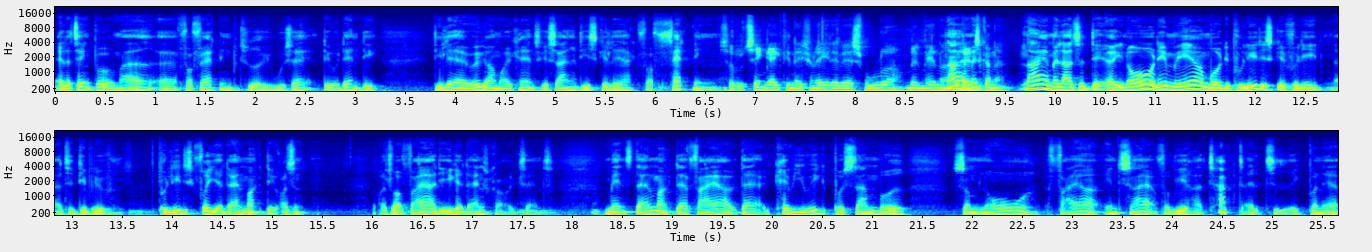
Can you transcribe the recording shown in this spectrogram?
Eller tænk på, hvor meget uh, forfatning betyder i USA. Det er jo den, de, de lærer jo ikke amerikanske sange, de skal lære forfatningen. Så du tænker ikke, det nationale er ved at smuldre mellem hænderne nej, på danskerne? Men, nej, men altså, det, i Norge det er mere mod det politiske, fordi altså, de blev politisk fri af Danmark. Det er også, en, også hvor fejrer de ikke af danskere, ikke sandt? Mens Danmark, der, fejrer, der kan vi jo ikke på samme måde som Norge fejre en sejr, for vi har tabt altid, ikke på nær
